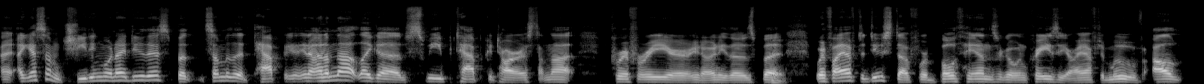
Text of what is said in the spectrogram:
I, I, guess I'm cheating when I do this, but some of the tap, you know, and I'm not like a sweep tap guitarist. I'm not periphery or you know any of those. But yeah. if I have to do stuff where both hands are going crazy or I have to move, I'll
